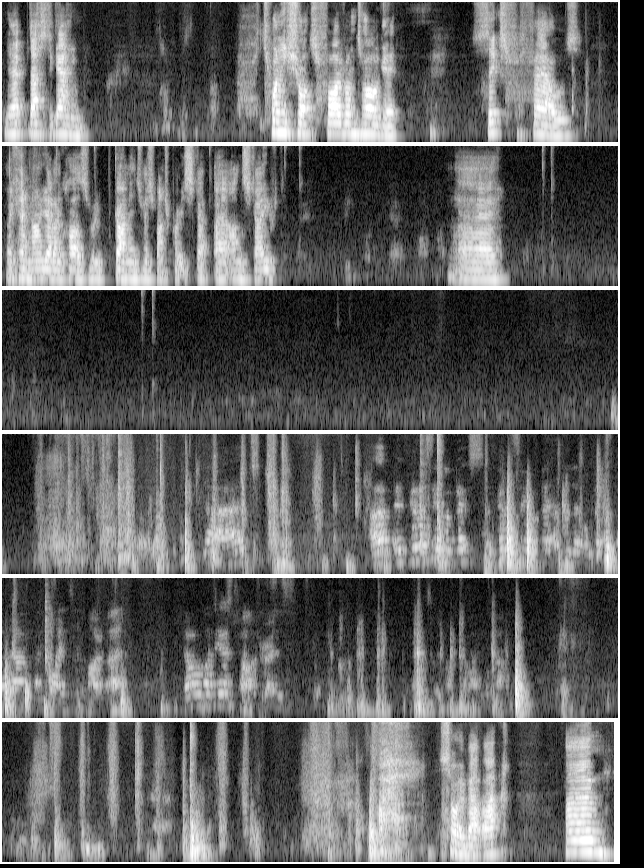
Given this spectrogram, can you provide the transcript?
Yep, that's the game. 20 shots, 5 on target, 6 fouls. Okay, no yellow cards. We've gone into this match pretty uh, unscathed. Uh, Um, it's going to seem a bit, it's going to seem a bit, a little bit. Sorry about that. Um,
